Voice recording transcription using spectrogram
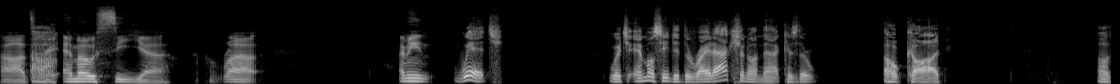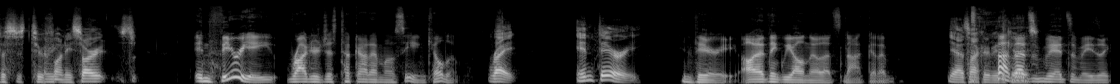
uh it's Ah. great. MOC yeah. Uh, I mean, which which MLC did the right action on that because they're oh god. Oh, this is too I mean- funny. Sorry. In theory, Roger just took out MOC and killed him. Right. In theory. In theory, I think we all know that's not gonna. Yeah, it's not going to be the that's case. it's amazing.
